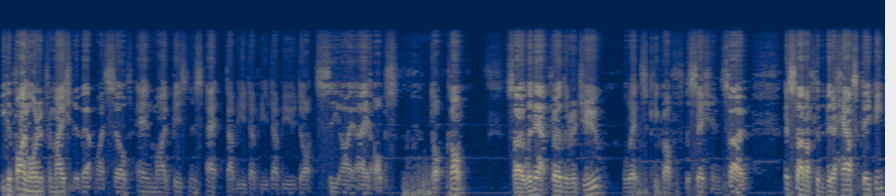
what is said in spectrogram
You can find more information about myself and my business at www.ciaops.com. So without further ado, let's kick off the session. So let's start off with a bit of housekeeping.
